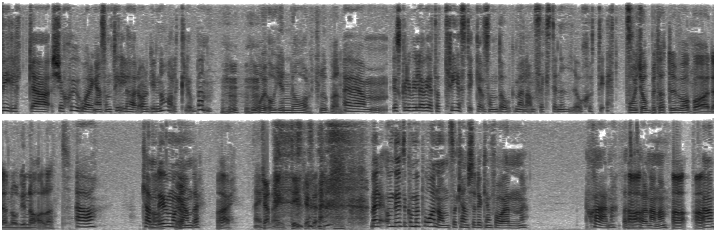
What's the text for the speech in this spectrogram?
vilka 27-åringar som tillhör originalklubben. Mhm, mhm. Oj, originalklubben. Ehm, jag skulle vilja veta tre stycken som dog mellan 69 och 71. Och jobbigt att du var bara den originalet. Ja. Kan Ja. du många Ja. andra? Nej, Nej. kan jag inte kanske. Men om du inte kommer på någon så kanske du kan få en stjärna för att Ja. du tar en annan. Ja, ja. Ja.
